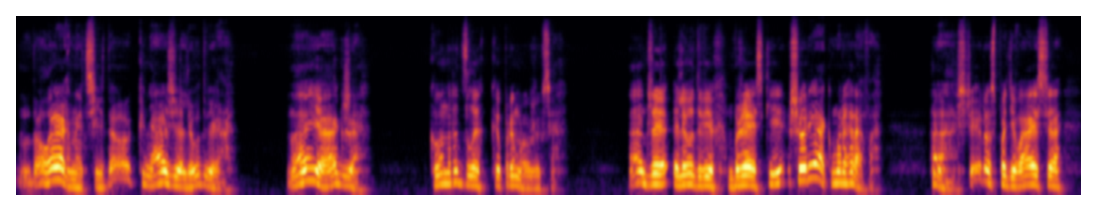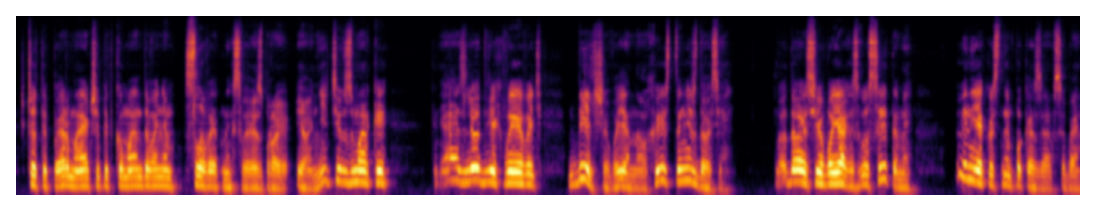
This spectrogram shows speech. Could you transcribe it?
До Легниці, до князя Людвіга. Ну як же? Конрад злегка примружився. Адже Людвіг Бжеський шуряк марграфа. А, щиро сподіваюся, що тепер, маючи під командуванням славетних своєю зброєю іонітів з марки, князь Людвіг виявить більше воєнного хисту, ніж досі. Бо досі у боях з гуситами він якось не показав себе,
